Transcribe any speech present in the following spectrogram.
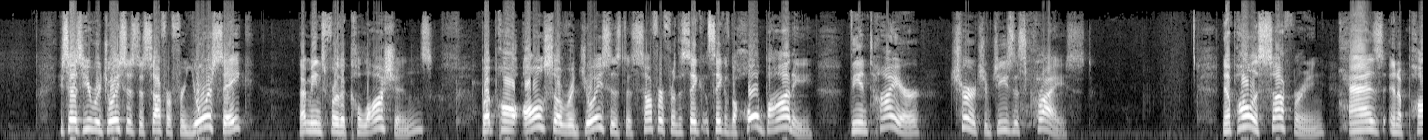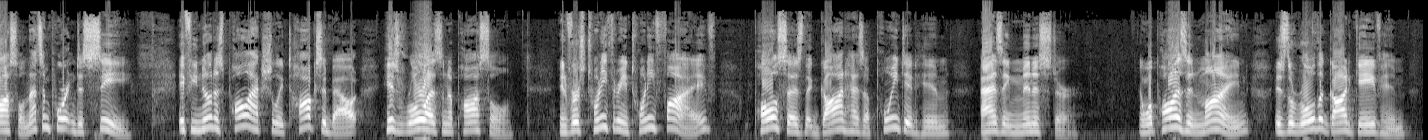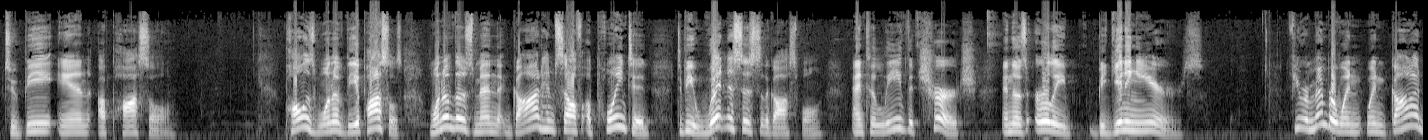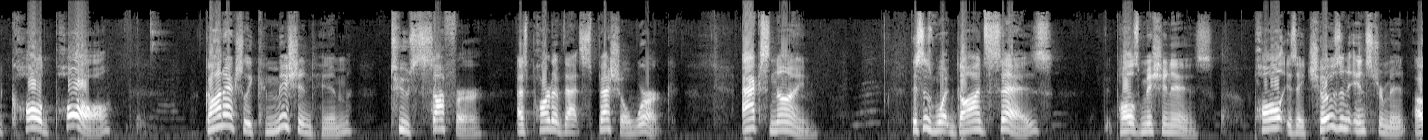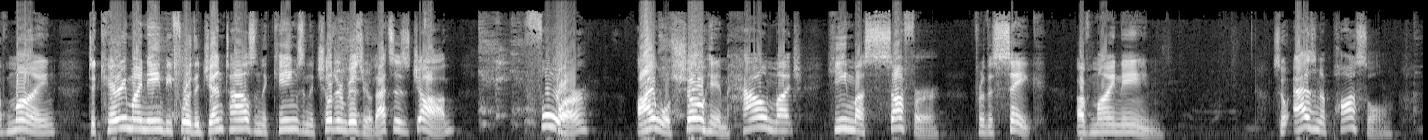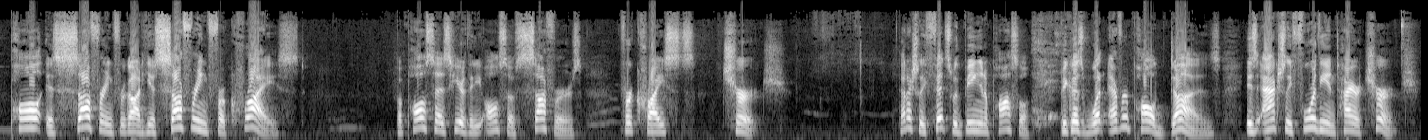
He says he rejoices to suffer for your sake. That means for the Colossians but Paul also rejoices to suffer for the sake, sake of the whole body, the entire church of Jesus Christ. Now, Paul is suffering as an apostle, and that's important to see. If you notice, Paul actually talks about his role as an apostle. In verse 23 and 25, Paul says that God has appointed him as a minister. And what Paul has in mind is the role that God gave him to be an apostle. Paul is one of the apostles, one of those men that God Himself appointed to be witnesses to the gospel and to lead the church in those early beginning years. If you remember, when, when God called Paul, God actually commissioned him to suffer as part of that special work. Acts 9, this is what God says Paul's mission is. Paul is a chosen instrument of mine to carry my name before the Gentiles and the kings and the children of Israel. That's his job. For I will show him how much he must suffer for the sake of my name. So, as an apostle, Paul is suffering for God. He is suffering for Christ but Paul says here that he also suffers for Christ's church. That actually fits with being an apostle because whatever Paul does is actually for the entire church.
